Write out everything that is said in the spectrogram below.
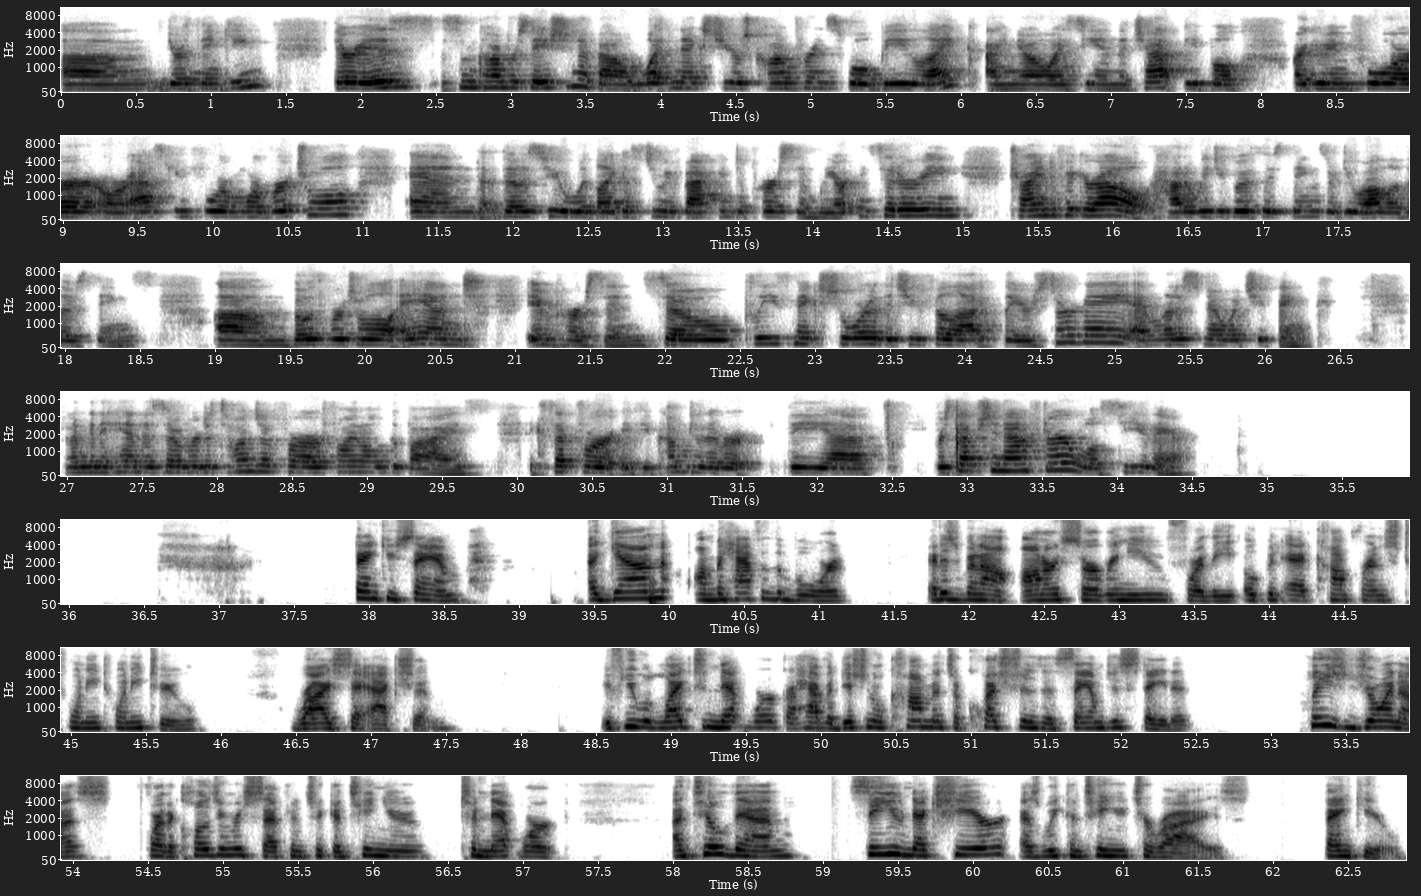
um, you're thinking. There is some conversation about what next year's conference will be like. I know I see in the chat people arguing for or asking for more virtual and those who would like us to move back into person. We are considering trying to figure out how do we do both those things or do all of those things. Um, both virtual and in person. So please make sure that you fill out your survey and let us know what you think. And I'm going to hand this over to Tanja for our final goodbyes, except for if you come to the, the uh, reception after, we'll see you there. Thank you, Sam. Again, on behalf of the board, it has been an honor serving you for the Open Ed Conference 2022, Rise to Action. If you would like to network or have additional comments or questions, as Sam just stated, please join us for the closing reception to continue to network. Until then, see you next year as we continue to rise. Thank you.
